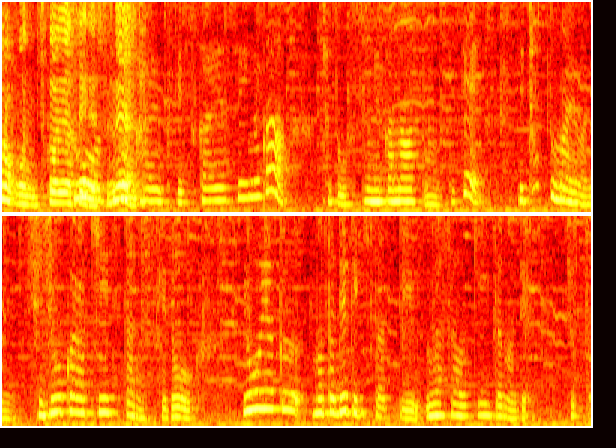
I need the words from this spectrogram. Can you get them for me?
の子に使いやすいですね。そうすごい軽くて使いやすいのがちょっとおすすめかなと思ってて。でちょっと前はね市場から消えてたんですけどようやくまた出てきたっていう噂を聞いたのでちょっと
